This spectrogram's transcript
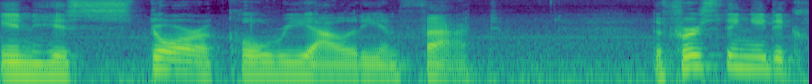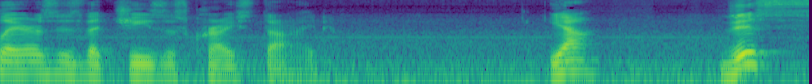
in historical reality and fact. The first thing he declares is that Jesus Christ died. Yeah, this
